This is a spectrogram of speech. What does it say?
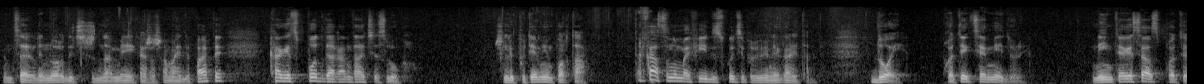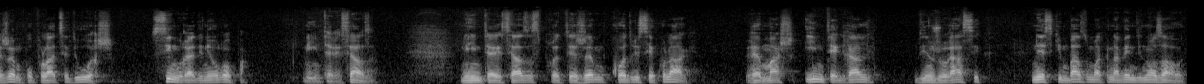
în țările nordice și în America și așa mai departe, care îți pot garanta acest lucru. Și le putem importa. Ca să nu mai fie discuții privind legalitate. Doi, protecția mediului. Ne interesează să protejăm populația de urși, singura din Europa. Ne interesează. Ne interesează să protejăm codrii seculari, rămași integral din Jurasic, neschimbați numai când avem dinozauri.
